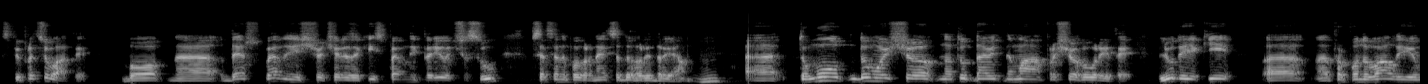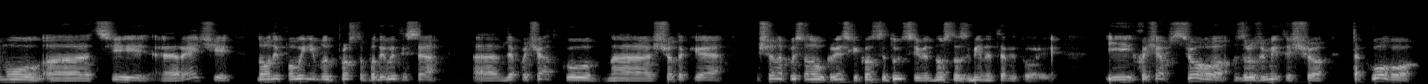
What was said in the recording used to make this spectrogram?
співпрацювати. Бо е, де ж впевненість, що через якийсь певний період часу все це не повернеться до гори дригам. Е, тому думаю, що на тут навіть нема про що говорити. Люди, які е, е, пропонували йому е, ці е, речі, ну вони повинні були просто подивитися е, для початку, е, що таке, що написано в українській конституції відносно зміни території, і, хоча б з цього зрозуміти, що такого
